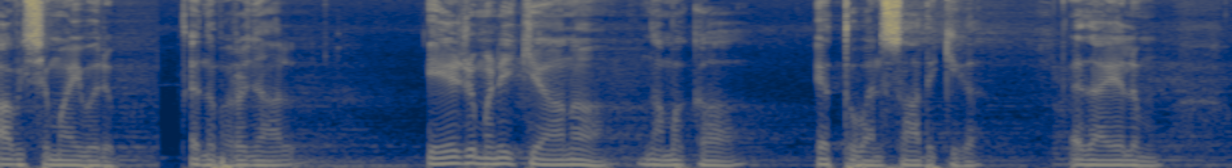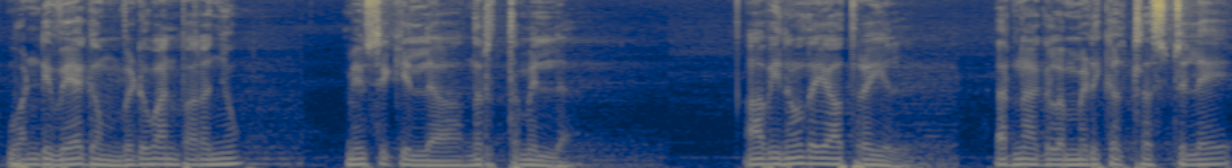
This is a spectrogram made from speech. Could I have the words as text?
ആവശ്യമായി വരും എന്ന് പറഞ്ഞാൽ ഏഴ് മണിക്കാണ് നമുക്ക് എത്തുവാൻ സാധിക്കുക. ഏതായാലും വണ്ടി വേഗം വിടുവാൻ പറഞ്ഞു. മ്യൂസിക്കില്ല നൃത്തമില്ല. ആ വിനോദയാത്രയിൽ എറണാകുളം മെഡിക്കൽ ട്രസ്റ്റിലെ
